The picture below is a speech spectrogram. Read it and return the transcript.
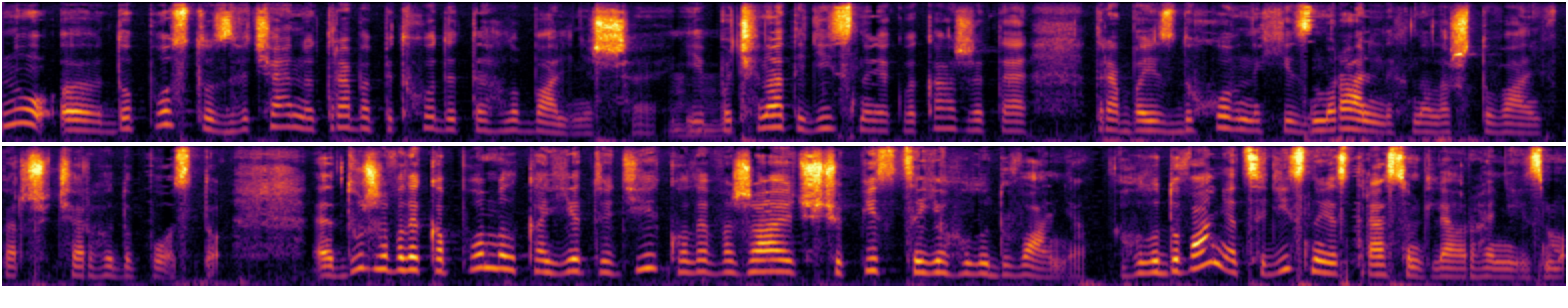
Ну, е, до посту, звичайно, треба підходити глобальніше і починати дійсно, як ви кажете, треба із духовних і з моральних налаштувань, в першу чергу до посту. Е, Дуже велика помилка є тоді, коли вважають, що піст це є голодування. Голодування це дійсно є стресом для організму.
